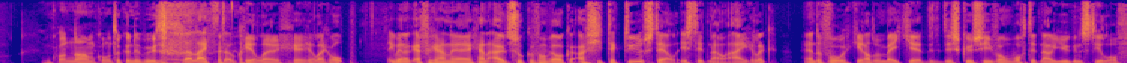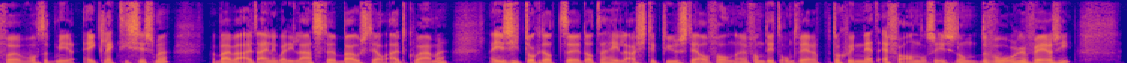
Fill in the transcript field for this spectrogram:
Qua naam komt ook in de buurt. Daar lijkt het ook heel erg, heel erg op. Ik ben ook even gaan, gaan uitzoeken van welke architectuurstijl is dit nou eigenlijk. De vorige keer hadden we een beetje de discussie van wordt dit nou Jugendstil of wordt het meer eclecticisme. Waarbij we uiteindelijk bij die laatste bouwstijl uitkwamen. Nou, je ziet toch dat, dat de hele architectuurstijl van, van dit ontwerp toch weer net even anders is dan de vorige versie.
